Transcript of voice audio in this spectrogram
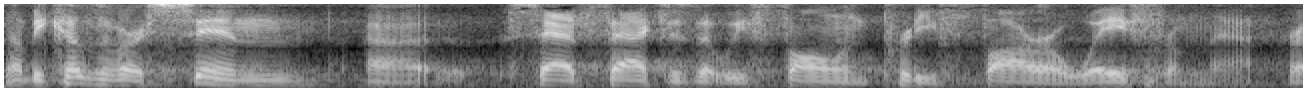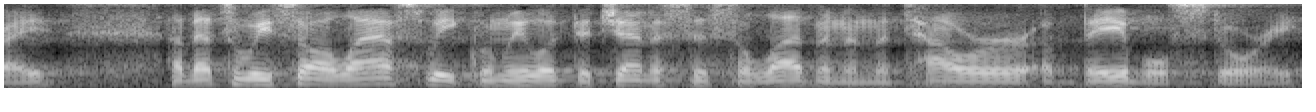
Now, because of our sin, uh, sad fact is that we've fallen pretty far away from that, right? Uh, that's what we saw last week when we looked at Genesis 11 and the Tower of Babel story.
